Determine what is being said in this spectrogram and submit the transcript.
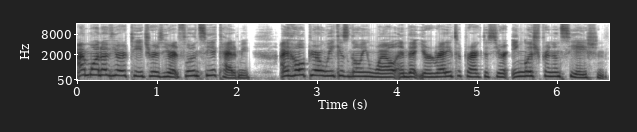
I'm one of your teachers here at Fluency Academy. I hope your week is going well and that you're ready to practice your English pronunciation.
